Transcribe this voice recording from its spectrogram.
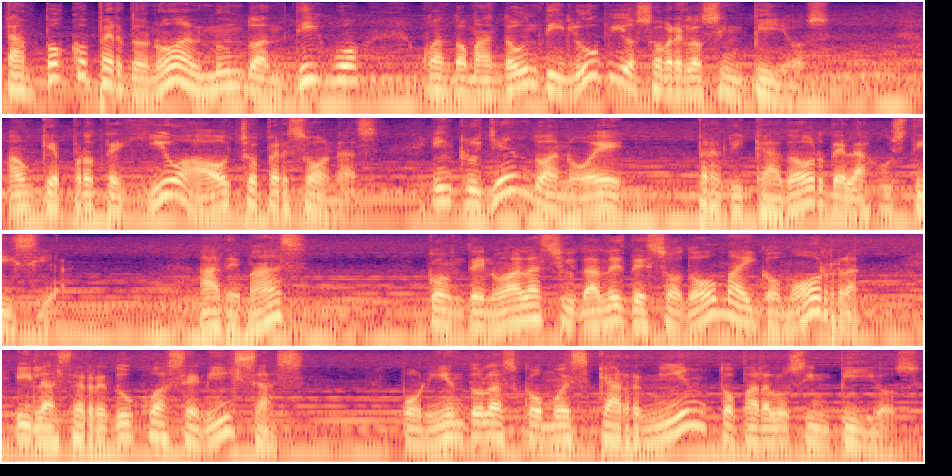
Tampoco perdonó al mundo antiguo cuando mandó un diluvio sobre los impíos, aunque protegió a ocho personas, incluyendo a Noé, predicador de la justicia. Además, condenó a las ciudades de Sodoma y Gomorra y las redujo a cenizas, poniéndolas como escarmiento para los impíos.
